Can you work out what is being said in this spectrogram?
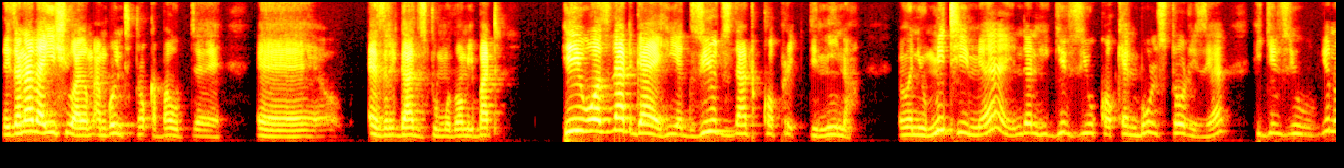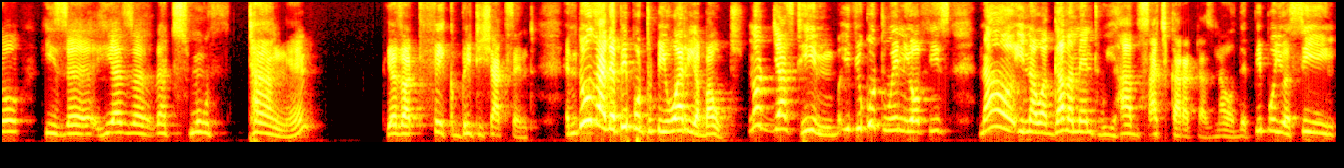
There's another issue I'm, I'm going to talk about uh, uh, as regards to Muthomi, but he was that guy. He exudes that corporate demeanor. And when you meet him, yeah, and then he gives you cock and bull stories, yeah. He gives you, you know, he's uh, he has a, that smooth tongue, eh? He has that fake British accent. And those are the people to be worried about, not just him. If you go to any office, now in our government, we have such characters. Now, the people you're seeing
